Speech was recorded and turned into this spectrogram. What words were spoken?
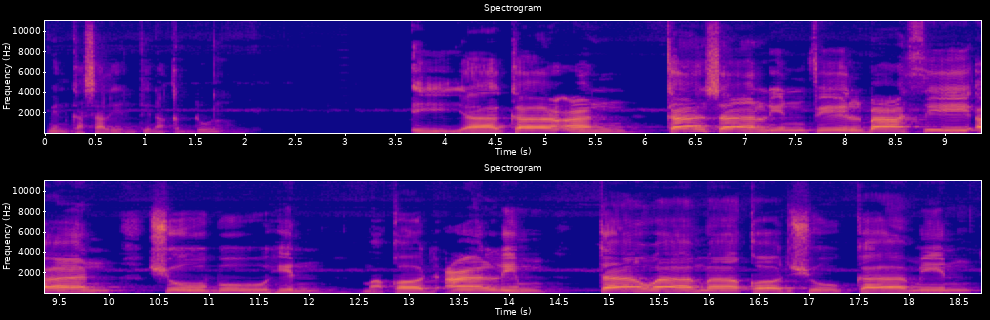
min kasalin tina kedul. Iyyaka an kasalin fil bahsian syubuhin maqad alim tawa maqad syuka min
